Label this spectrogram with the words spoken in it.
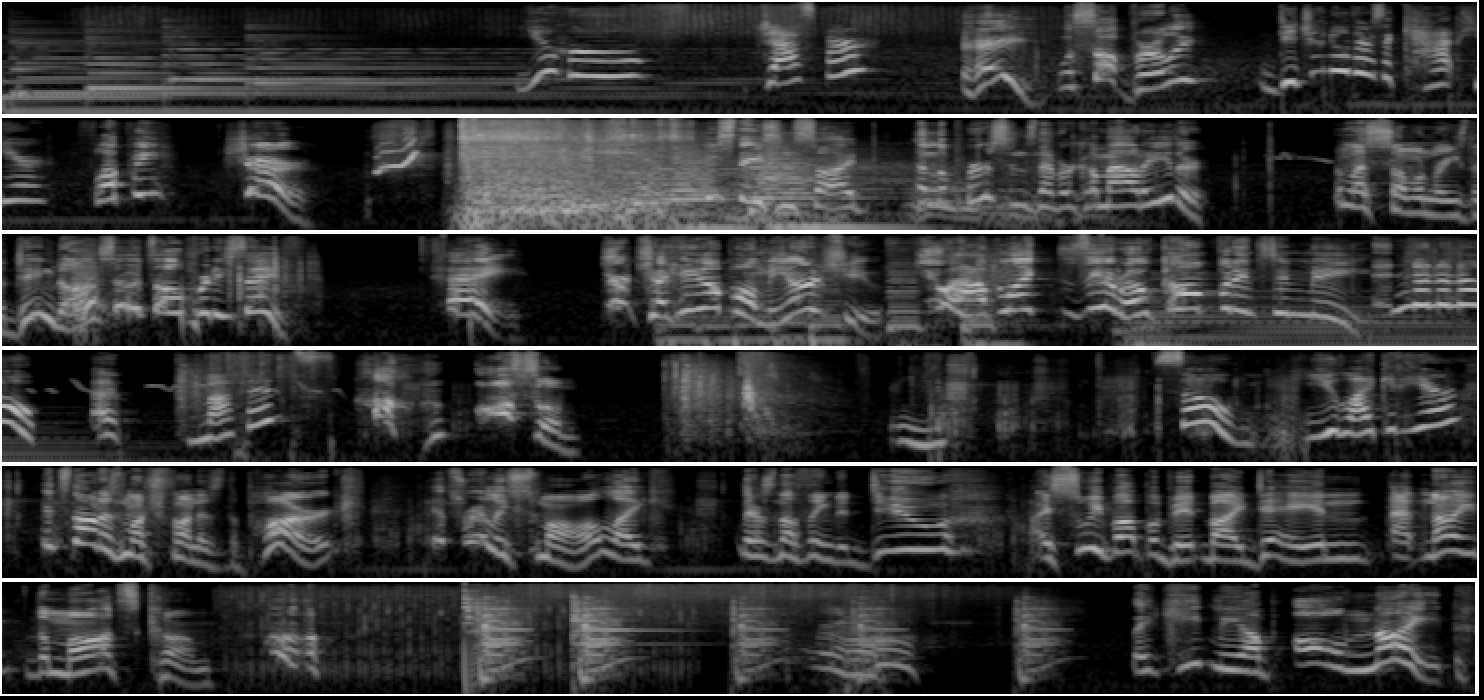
Yoo-hoo! Jasper? Hey, what's up, Pearlie? Did you know there's a cat here? Fluffy? Sure. He stays inside, and the person's never come out either. Unless someone rings the ding dong, so it's all pretty safe. Hey, you're checking up on me, aren't you? You have like zero confidence in me. No, no, no. Uh, muffins? awesome. So, you like it here? It's not as much fun as the park. It's really small, like, there's nothing to do. I sweep up a bit by day, and at night, the moths come. They keep me up all night.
